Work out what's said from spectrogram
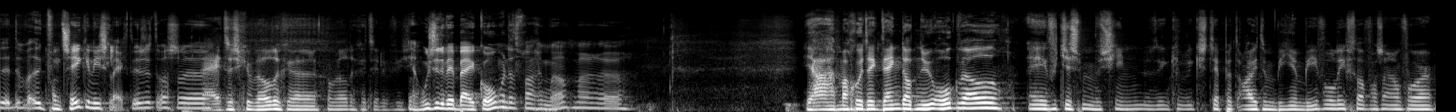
dit- ik vond het zeker niet slecht. Dus het was... eh, Nee, het is geweldige, geweldige televisie. ja, hoe ze er weer bij komen, dat vraag ik me af. Maar eh, Ja, maar goed, ik denk dat nu ook wel eventjes misschien... Ik, ik stip het item B&B voor liefde alvast aan voor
